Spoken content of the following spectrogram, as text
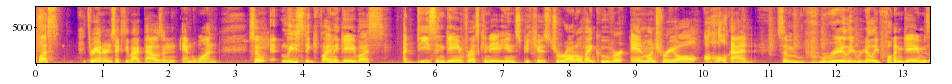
plus 365,001 so at least it finally gave us a decent game for us Canadians because Toronto, Vancouver, and Montreal all had some really really fun games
